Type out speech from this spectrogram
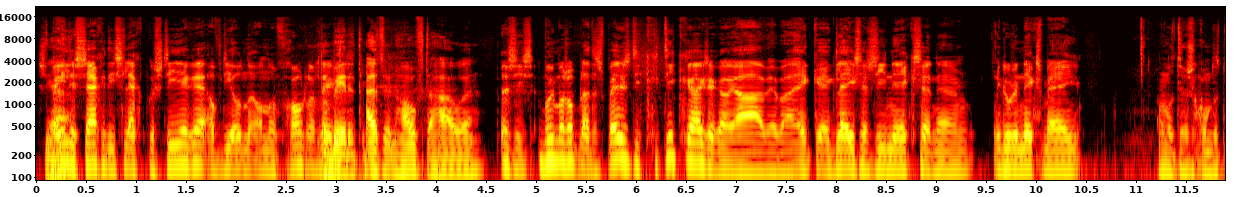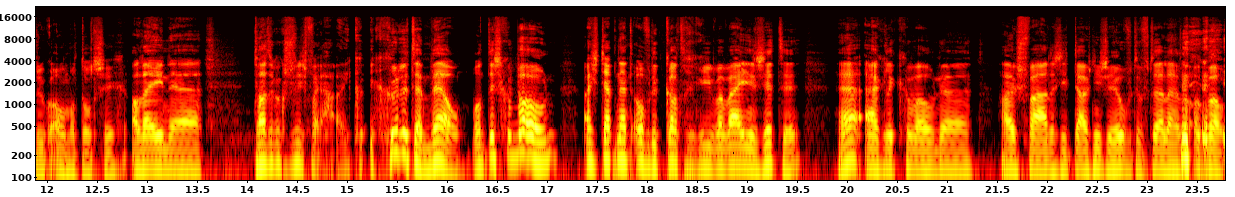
spelers Ja. zeggen die slecht presteren... of die onder, onder vergrootglas Probeer het uit hun hoofd te houden. Precies. Moet je maar eens opletten. Spelers die kritiek krijgen zeggen... Oh, ja, maar ik, ik lees en zie niks en eh, ik doe er niks mee. Ondertussen komt het natuurlijk allemaal tot zich. Alleen... eh, toen had ik ook zoiets van, ja, ik, ik gun het hem wel. Want het is gewoon, als je het hebt net over de categorie waar wij in zitten. Hè, eigenlijk gewoon eh, huisvaders die thuis niet zo heel veel te vertellen hebben. Ook wel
